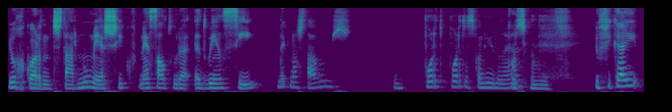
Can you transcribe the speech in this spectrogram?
eu recordo-me de estar no México, nessa altura adoeci. Onde é que nós estávamos? Porto, Porto Escondido, não é? Porto Escondido. Eu fiquei,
